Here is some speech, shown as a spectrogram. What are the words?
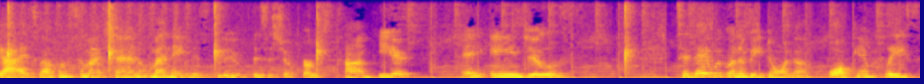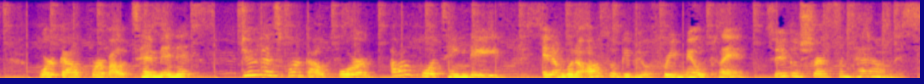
Guys, welcome to my channel. My name is Blue. This is your first time here. Hey angels. Today we're going to be doing a walk-in place workout for about 10 minutes. Do this workout for about 14 days and I'm going to also give you a free meal plan so you can stretch some pounds.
